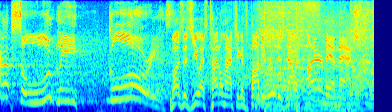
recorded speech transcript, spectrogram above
absolutely glorious. Buzz's U.S. title match against Bobby Roode is now an Iron Man match.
